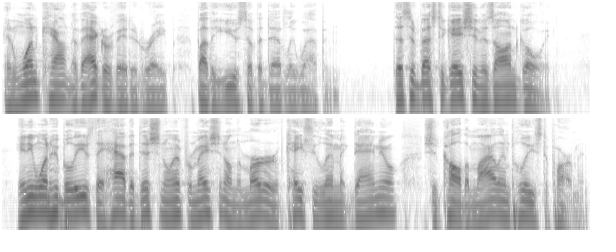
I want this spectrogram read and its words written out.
and one count of aggravated rape by the use of a deadly weapon. This investigation is ongoing. Anyone who believes they have additional information on the murder of Casey Lynn McDaniel should call the Milan Police Department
